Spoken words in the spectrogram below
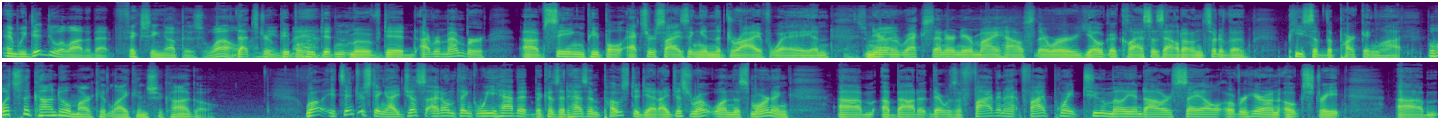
and we did do a lot of that fixing up as well. That's I true. mean, people who didn't move did. I remember uh, seeing people exercising in the driveway and near right. the rec center near my house. There were yoga classes out on sort of a piece of the parking lot. But what's the condo market like in Chicago? Well, it's interesting. I just I don't think we have it because it hasn't posted yet. I just wrote one this morning um, about it. There was a five and five point two million dollar sale over here on Oak Street. Um,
